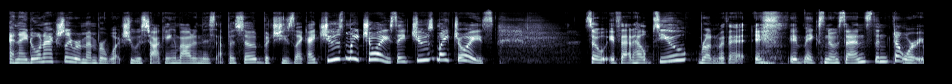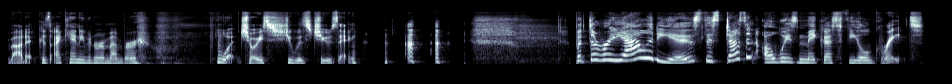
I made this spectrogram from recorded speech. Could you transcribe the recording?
and I don't actually remember what she was talking about in this episode, but she's like, I choose my choice. I choose my choice. So if that helps you, run with it. If it makes no sense, then don't worry about it because I can't even remember what choice she was choosing. but the reality is, this doesn't always make us feel great.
